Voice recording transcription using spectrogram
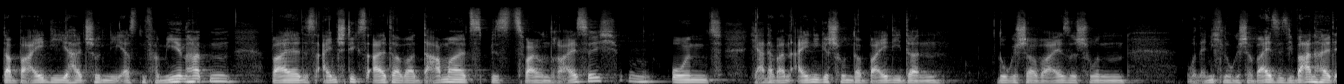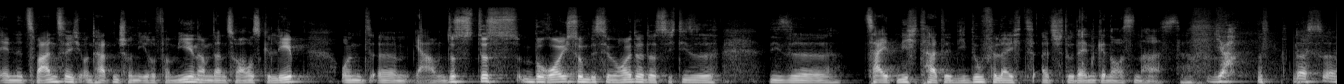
dabei, die halt schon die ersten Familien hatten, weil das Einstiegsalter war damals bis 32 mhm. und ja, da waren einige schon dabei, die dann logischerweise schon oder nicht logischerweise, sie waren halt Ende 20 und hatten schon ihre Familien, haben dann zu Hause gelebt. Und ähm, ja, und das, das bereue ich so ein bisschen heute, dass ich diese, diese Zeit nicht hatte, die du vielleicht als Student genossen hast. Ja, das äh,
